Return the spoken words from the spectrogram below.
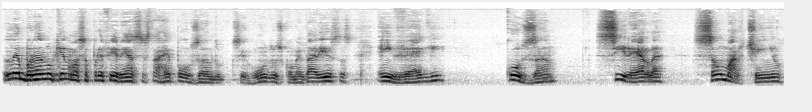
lembrando que nossa preferência está repousando, segundo os comentaristas, em VEG, Cosan, Cirela, São Martinho,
